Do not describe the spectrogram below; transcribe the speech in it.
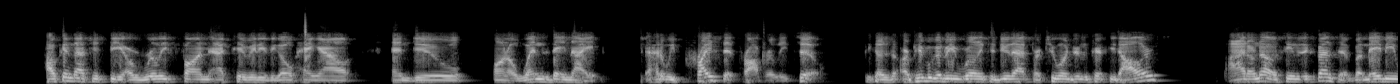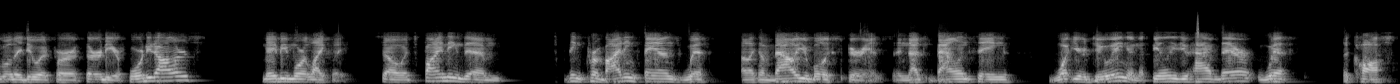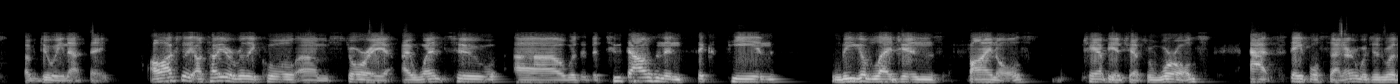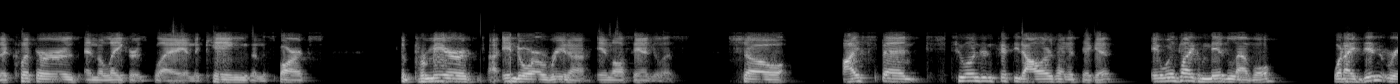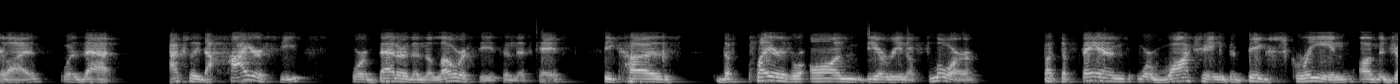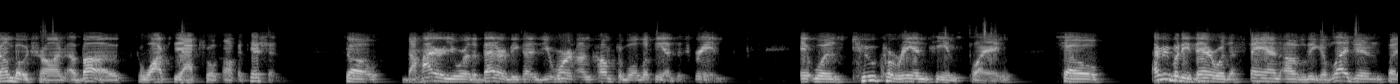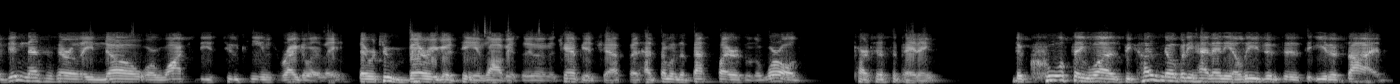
How can that just be a really fun activity to go hang out and do on a Wednesday night? How do we price it properly too? Because are people going to be willing to do that for $250? I don't know. It seems expensive, but maybe will they do it for 30 or $40? Maybe more likely. So it's finding them, I think providing fans with like a valuable experience, and that's balancing what you're doing and the feelings you have there with the cost of doing that thing. I'll actually I'll tell you a really cool um, story. I went to uh, was it the 2016 League of Legends Finals championships, worlds at Staples Center, which is where the Clippers and the Lakers play, and the Kings and the Sparks, the premier uh, indoor arena in Los Angeles. So I spent $250 on a ticket. It was like mid level. What I didn't realize was that actually the higher seats were better than the lower seats in this case because the players were on the arena floor but the fans were watching the big screen on the jumbotron above to watch the actual competition. So the higher you were, the better because you weren't uncomfortable looking at the screen. It was two Korean teams playing, so everybody there was a fan of League of Legends, but didn't necessarily know or watch these two teams regularly. They were two very good teams, obviously, in the championship, but had some of the best players in the world participating the cool thing was because nobody had any allegiances to either side,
